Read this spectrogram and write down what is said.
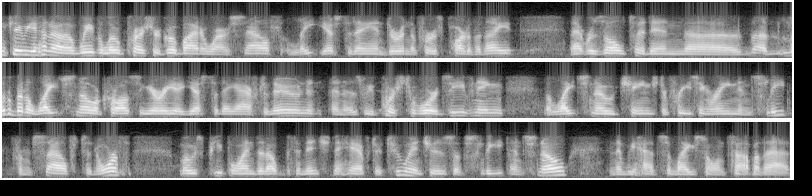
Okay, we had a wave of low pressure go by to our south late yesterday and during the first part of the night. That resulted in uh, a little bit of light snow across the area yesterday afternoon, and as we pushed towards evening, the light snow changed to freezing rain and sleet from south to north. Most people ended up with an inch and a half to two inches of sleet and snow, and then we had some ice on top of that.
